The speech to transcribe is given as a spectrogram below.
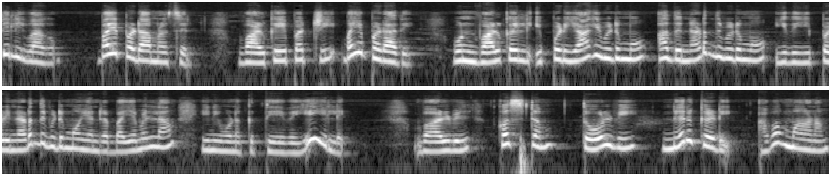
தெளிவாகும். பயப்படாமல் செல். வாழ்க்கையை பற்றி பயப்படாதே. உன் வாழ்க்கையில் இப்படியாகி விடுமோ அது நடந்து விடுமோ இது இப்படி நடந்து விடுமோ என்ற பயமெல்லாம் இனி உனக்கு தேவையே இல்லை. வாழ்வில் கஷ்டம் தோல்வி நெருக்கடி அவமானம்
